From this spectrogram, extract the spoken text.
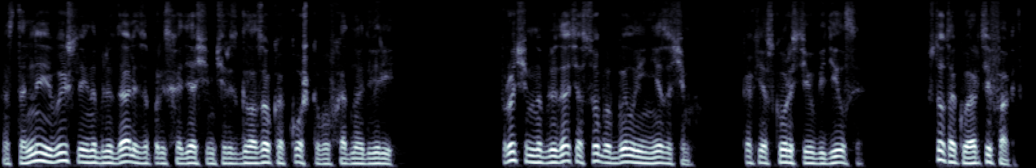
Остальные вышли и наблюдали за происходящим через глазок окошка во входной двери. Впрочем, наблюдать особо было и незачем, как я в скорости убедился. Что такое артефакт?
